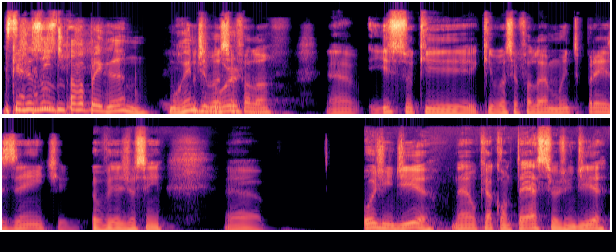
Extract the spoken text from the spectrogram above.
Porque Jesus Exatamente. não estava pregando, morrendo de dor. você falou. É, isso que, que você falou é muito presente. Eu vejo assim. é, hoje em dia, né, o que acontece hoje em dia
